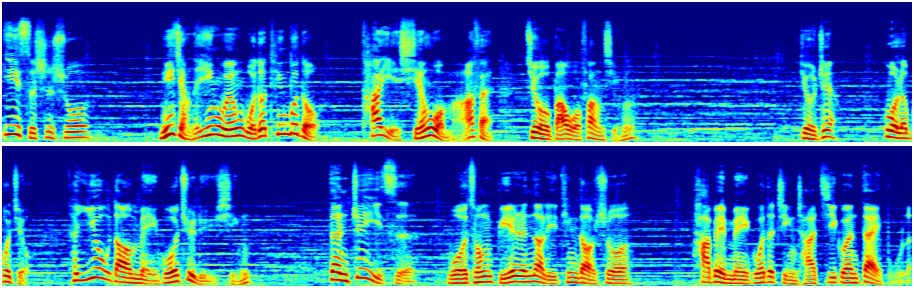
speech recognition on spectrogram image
意思是说，你讲的英文我都听不懂，他也嫌我麻烦，就把我放行了。就这样，过了不久，他又到美国去旅行。但这一次，我从别人那里听到说，他被美国的警察机关逮捕了，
